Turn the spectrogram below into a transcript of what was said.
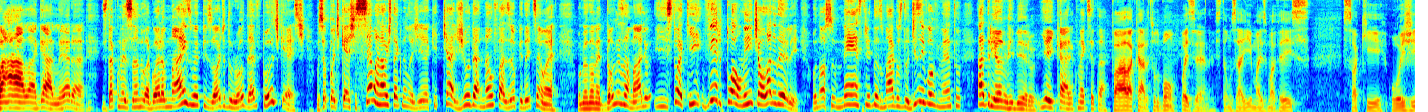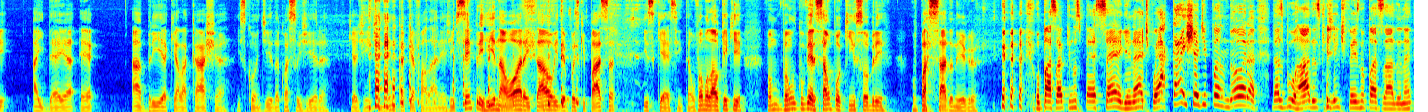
Fala galera! Está começando agora mais um episódio do Road Dev Podcast, o seu podcast semanal de tecnologia que te ajuda a não fazer update sem web. O meu nome é Douglas Amalho e estou aqui virtualmente ao lado dele, o nosso mestre dos magos do desenvolvimento, Adriano Ribeiro. E aí, cara, como é que você tá? Fala, cara, tudo bom? Pois é, né? estamos aí mais uma vez. Só que hoje a ideia é abrir aquela caixa escondida com a sujeira que a gente nunca quer falar, né? A gente sempre ri na hora e tal, e depois que passa, esquece. Então vamos lá, o que que. Vamos, vamos conversar um pouquinho sobre o passado negro. o passado que nos persegue, né? Tipo, é a caixa de Pandora das burradas que a gente fez no passado, né?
